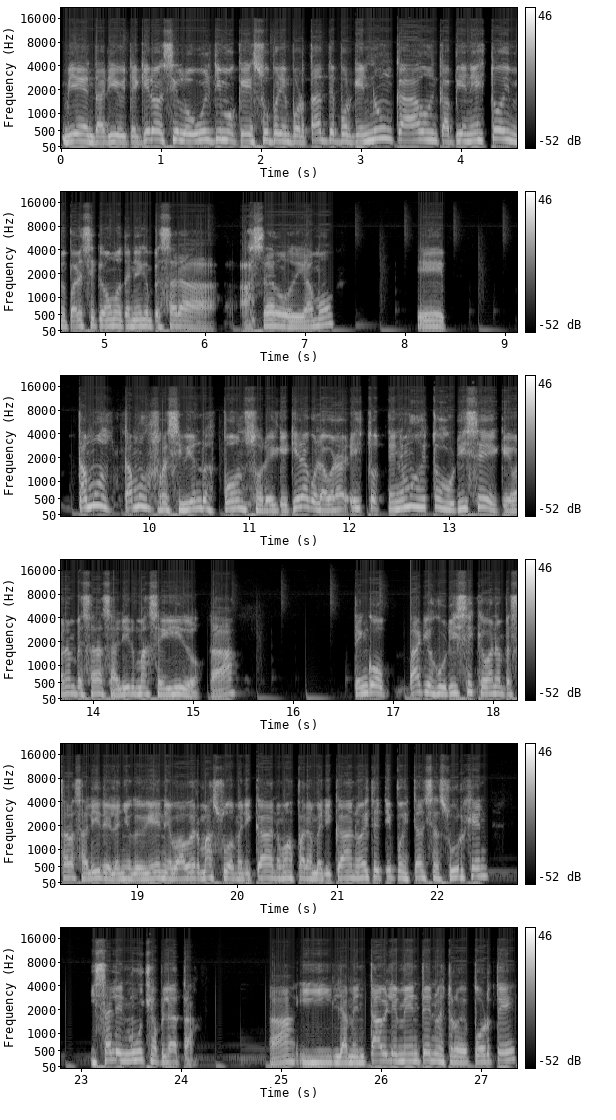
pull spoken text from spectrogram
Bien, Darío, y te quiero decir lo último que es súper importante porque nunca hago hincapié en esto y me parece que vamos a tener que empezar a, hacerlo, digamos. Eh, estamos, estamos recibiendo sponsor, el que quiera colaborar, esto, tenemos estos gurises que van a empezar a salir más seguido. Tengo varios gurises que van a empezar a salir el año que viene, va a haber más sudamericano, más panamericano, este tipo de instancias surgen y salen mucha plata. Y lamentablemente nuestro deporte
